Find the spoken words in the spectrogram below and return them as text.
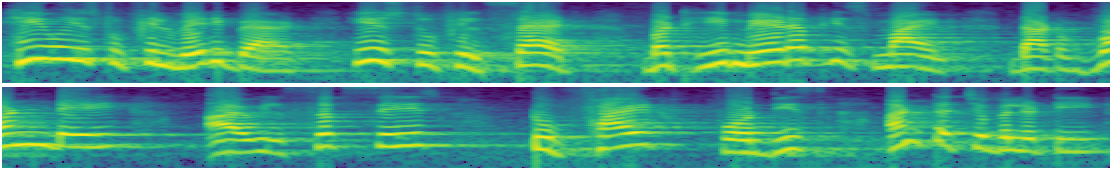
He used to feel very bad. He used to feel sad. But he made up his mind that one day I will succeed to fight for this untouchability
